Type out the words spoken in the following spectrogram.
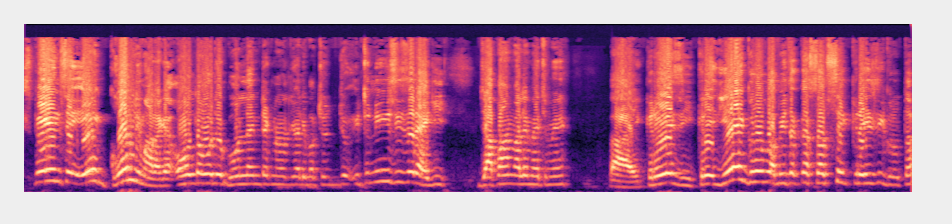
स्पेन से एक गोल नहीं मारा गया। ऑल दो वो जो गोल लाइन टेक्नोलॉजी वाली बच्चों, जो इतनी सी से रहेगी, जापान वाले मैच में, भाई क्रेजी क्रेज ये ग्रुप अभी तक का सबसे क्रेजी ग्रुप था।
